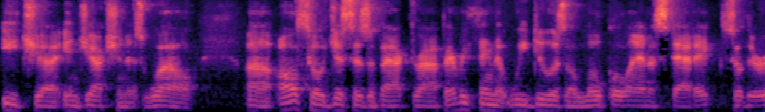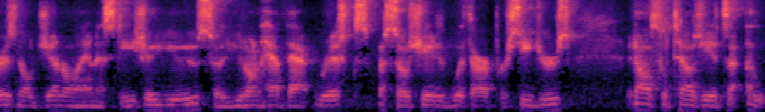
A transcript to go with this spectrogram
each uh, injection as well. Uh, also, just as a backdrop, everything that we do is a local anesthetic, so there is no general anesthesia used, so you don't have that risks associated with our procedures. It also tells you it's a,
